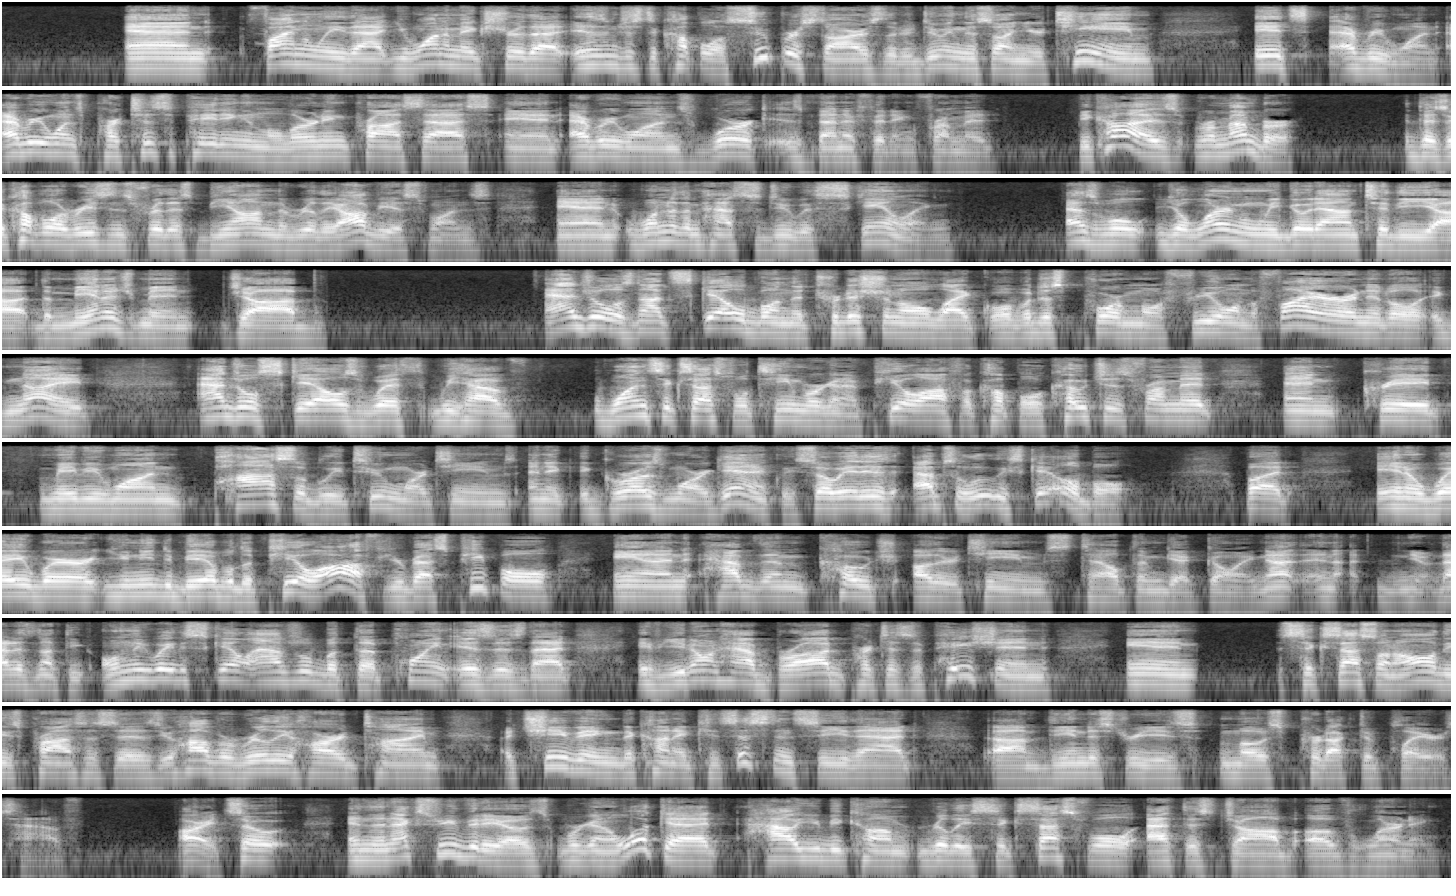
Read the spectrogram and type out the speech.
And finally, that you want to make sure that it isn't just a couple of superstars that are doing this on your team, it's everyone. Everyone's participating in the learning process and everyone's work is benefiting from it. Because remember, there's a couple of reasons for this beyond the really obvious ones, and one of them has to do with scaling. As we'll, you'll learn when we go down to the, uh, the management job, Agile is not scalable in the traditional, like, well, we'll just pour more fuel on the fire and it'll ignite. Agile scales with, we have one successful team, we're going to peel off a couple coaches from it and create maybe one, possibly two more teams, and it, it grows more organically. So it is absolutely scalable, but in a way where you need to be able to peel off your best people and have them coach other teams to help them get going. Not, and you know, that is not the only way to scale Agile, but the point is, is that if you don't have broad participation in success on all of these processes, you have a really hard time achieving the kind of consistency that um, the industry's most productive players have. All right, so in the next few videos, we're going to look at how you become really successful at this job of learning.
